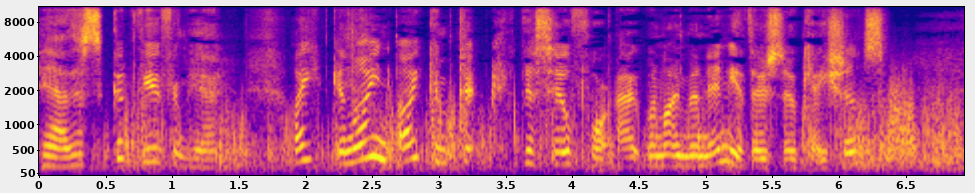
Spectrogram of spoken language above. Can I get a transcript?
Yeah, there's a good view from here. I and I I can pick this hill fort out when I'm in any of those locations. I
